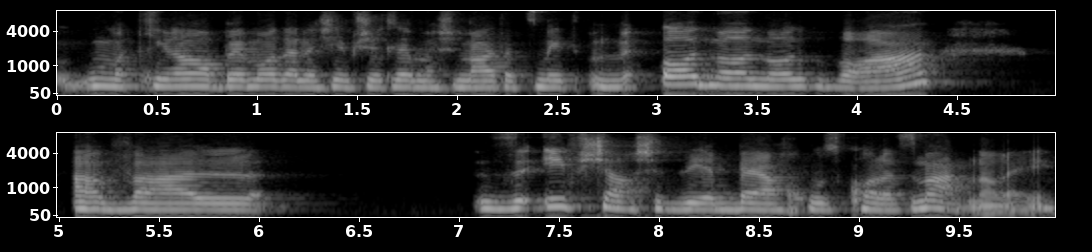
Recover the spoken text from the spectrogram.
מכירה הרבה מאוד אנשים שיש להם משמעת עצמית מאוד מאוד מאוד גבוהה, אבל זה אי אפשר שזה יהיה מאה אחוז כל הזמן הרי.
